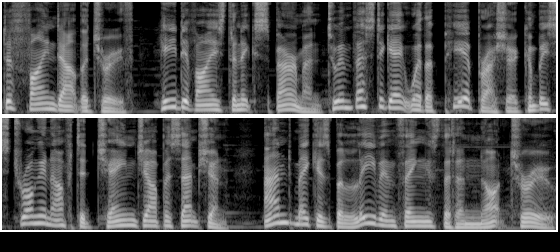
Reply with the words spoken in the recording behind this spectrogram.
To find out the truth, he devised an experiment to investigate whether peer pressure can be strong enough to change our perception and make us believe in things that are not true.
